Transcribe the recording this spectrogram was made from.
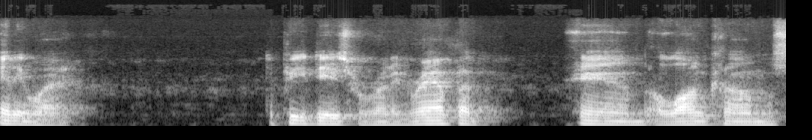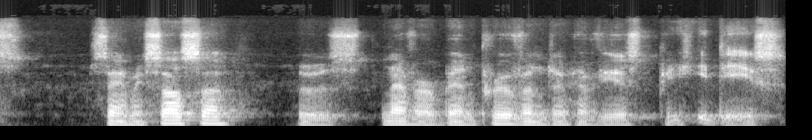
Anyway, the PEDs were running rampant, and along comes Sammy Sosa, who's never been proven to have used PEDs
